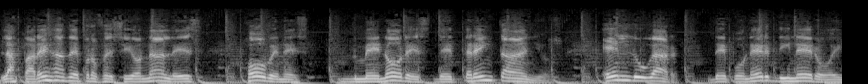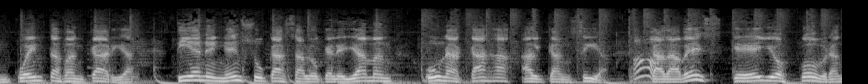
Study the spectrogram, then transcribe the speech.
Las parejas de profesionales jóvenes menores de 30 años, en lugar de poner dinero en cuentas bancarias, tienen en su casa lo que le llaman una caja alcancía. Cada vez que ellos cobran,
